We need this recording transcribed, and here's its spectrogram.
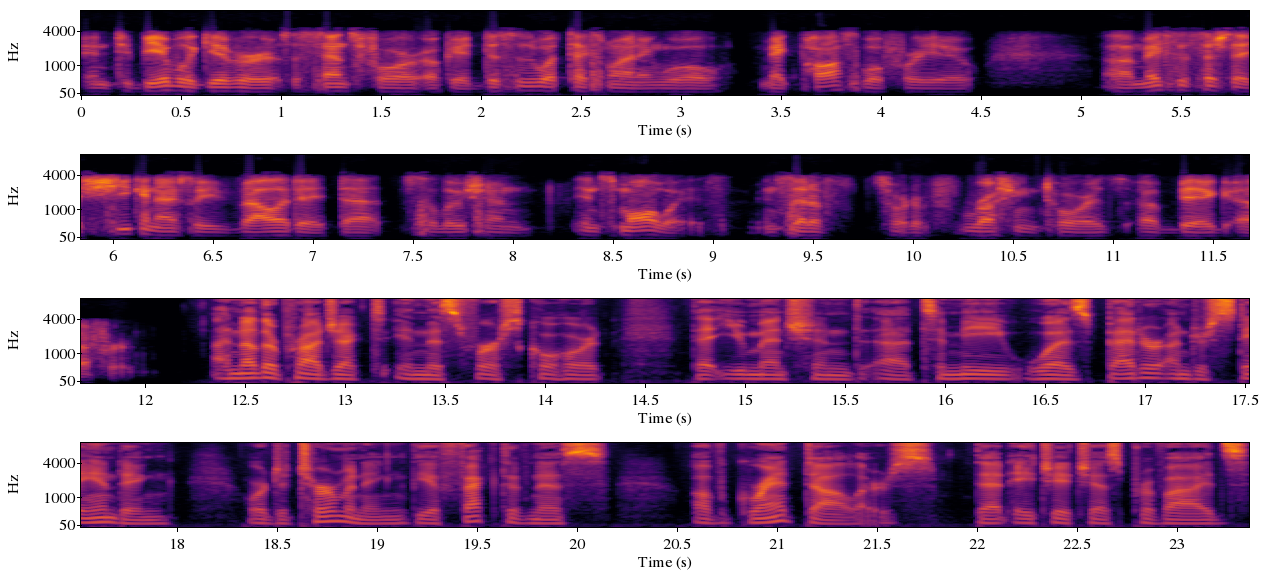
And to be able to give her a sense for, okay, this is what text mining will make possible for you, uh, makes it such that she can actually validate that solution in small ways instead of sort of rushing towards a big effort. Another project in this first cohort that you mentioned uh, to me was better understanding or determining the effectiveness of grant dollars that HHS provides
